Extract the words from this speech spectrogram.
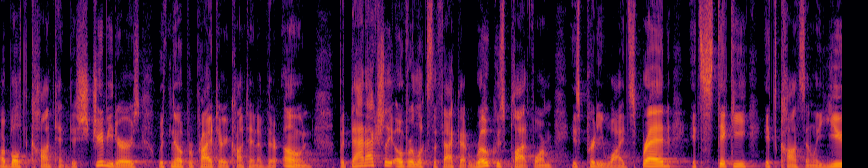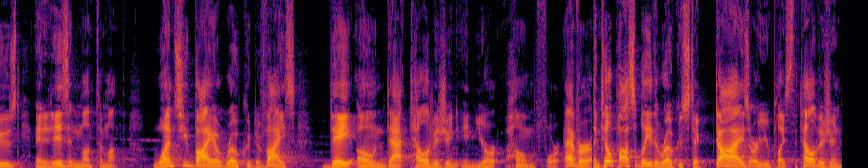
are both content distributors with no proprietary content of their own. But that actually overlooks the fact that Roku's platform is pretty widespread, it's sticky, it's constantly used, and it isn't month to month. Once you buy a Roku device, they own that television in your home forever until possibly the Roku stick dies or you replace the television,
